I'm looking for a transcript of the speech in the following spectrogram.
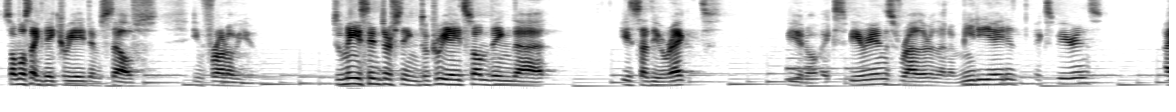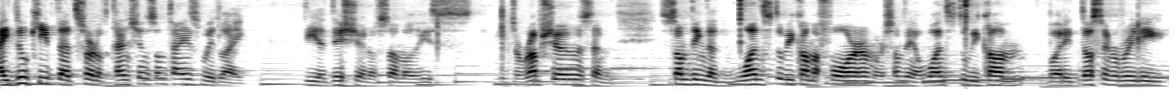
it's almost like they create themselves in front of you. To me, it's interesting to create something that is a direct you know, experience rather than a mediated experience. I do keep that sort of tension sometimes with like the addition of some of these interruptions and something that wants to become a form or something that wants to become, but it doesn't really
